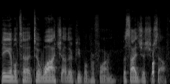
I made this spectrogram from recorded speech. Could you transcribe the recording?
being able to to watch other people perform besides just yourself?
